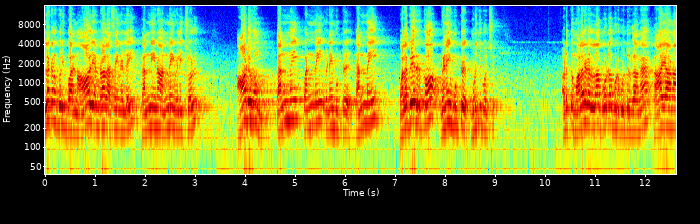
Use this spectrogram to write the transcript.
இலக்கணம் குறிப்பாருங்க ஆள் என்றால் அசைநிலை கண்ணினா அண்மை வெளிச்சொல் ஆடுகம் தன்மை பன்மை வினைமுற்று தன்மை பல பேர் இருக்கோம் வினைமுற்று முடிஞ்சு போச்சு. அடுத்து மலர்கள்லாம் போட்டோ போட்டு கொடுத்துருக்காங்க. காயானா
